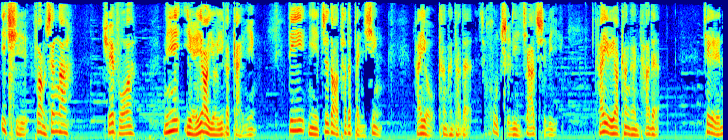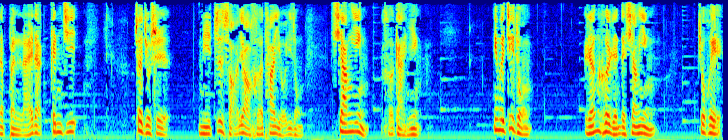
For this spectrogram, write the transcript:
一起放生啊。学佛啊，你也要有一个感应。第一，你知道他的本性，还有看看他的护持力、加持力，还有要看看他的这个人的本来的根基。这就是你至少要和他有一种相应和感应，因为这种人和人的相应，就会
